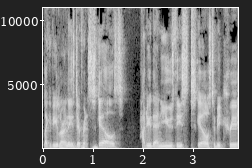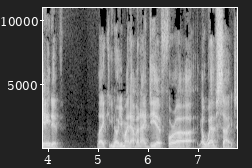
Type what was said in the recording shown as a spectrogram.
Like if you learn these different mm-hmm. skills, how do you then use these skills to be creative? Like, you know, you might have an idea for a, a website.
